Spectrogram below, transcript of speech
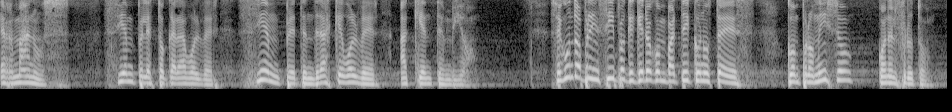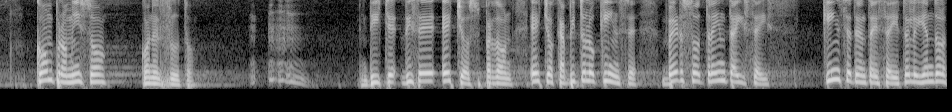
Hermanos, siempre les tocará volver. Siempre tendrás que volver a quien te envió. Segundo principio que quiero compartir con ustedes, compromiso con el fruto. Compromiso con el fruto. Dice, Hechos, perdón, Hechos capítulo 15, verso 36. 15:36, estoy leyendo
